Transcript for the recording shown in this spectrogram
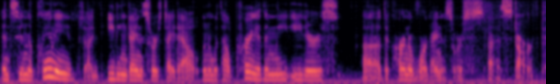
And soon the plant eating dinosaurs died out, and without prey, the meat eaters uh, the carnivore dinosaurs uh, starved.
